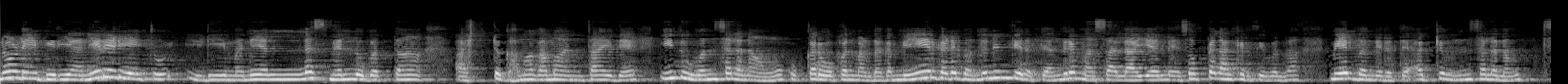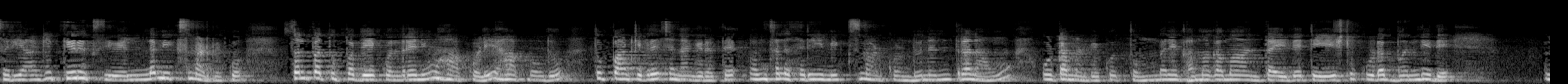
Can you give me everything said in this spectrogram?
ನೋಡಿ, ಬಿರಿಯಾನಿ ರೆಡಿ ಆಯಿತು. ಇಡೀ ಮನೆಯೆಲ್ಲ ಸ್ಮೆಲ್ಲು ಗೊತ್ತಾ? ಅಷ್ಟು ಘಮ ಘಮ ಅಂತ ಇದೆ. ಇದು ಒಂದ್ಸಲ ನಾವು ಕುಕ್ಕರ್ ಓಪನ್ ಮಾಡಿದಾಗ ಮೇಲ್ಗಡೆ ಬಂದು ನಿಂತಿರುತ್ತೆ. ಅಂದರೆ ಮಸಾಲ, ಎಲೆ, ಸೊಪ್ಪೆಲ್ಲ ಹಾಕಿರ್ತೀವಲ್ವ? ಮೇಲ್ ಬಂದಿರುತ್ತೆ. ಅದಕ್ಕೆ ಒಂದ್ಸಲ ನಾವು ಸರಿಯಾಗಿ ತಿರುಗಿಸಿ, ಎಲ್ಲ ಮಿಕ್ಸ್ ಮಾಡಬೇಕು. ಸ್ವಲ್ಪ ತುಪ್ಪ ಬೇಕು ಅಂದರೆ ನೀವು ಹಾಕ್ಕೊಳ್ಳಿ ಹಾಕ್ಬೋದು. ತುಪ್ಪ ಹಾಕಿದರೆ ಚೆನ್ನಾಗಿರುತ್ತೆ. ಒಂದ್ಸಲ ಸರಿ ಮಿಕ್ಸ್ ಮಾಡಿಕೊಂಡು ನಂತರ ನಾವು ಊಟ ಮಾಡಬೇಕು. ತುಂಬಾ ಘಮ ಘಮ ಅಂತ ಇದೆ ಟೇಸ್ಟು ಕೂಡ ಬಂದಿದೆ.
